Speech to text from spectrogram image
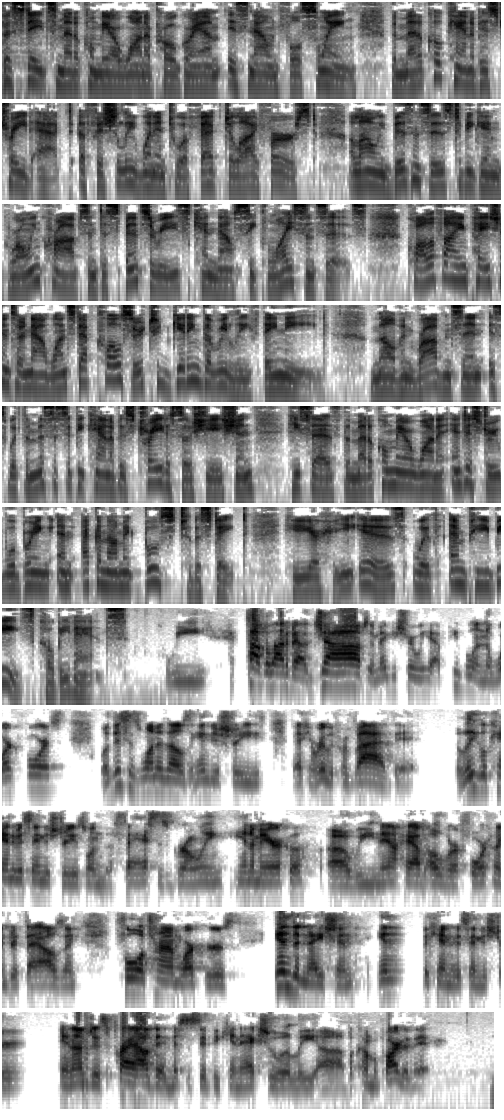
The state's medical marijuana program is now in full swing. The Medical Cannabis Trade Act officially went into effect July 1st, allowing businesses to begin growing crops and dispensaries can now seek licenses. Qualifying patients are now one step closer to getting the relief they need. Melvin Robinson is with the Mississippi Cannabis Trade Association. He says the medical marijuana industry will bring an economic boost to the state. Here he is with MPB MPB's Kobee Vance. We talk a lot about jobs and making sure we have people in the workforce. Well, this is one of those industries that can really provide that. The legal cannabis industry is one of the fastest growing in America. Uh, we now have over 400,000 full time workers in the nation in the cannabis industry. And I'm just proud that Mississippi can actually uh, become a part of that.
